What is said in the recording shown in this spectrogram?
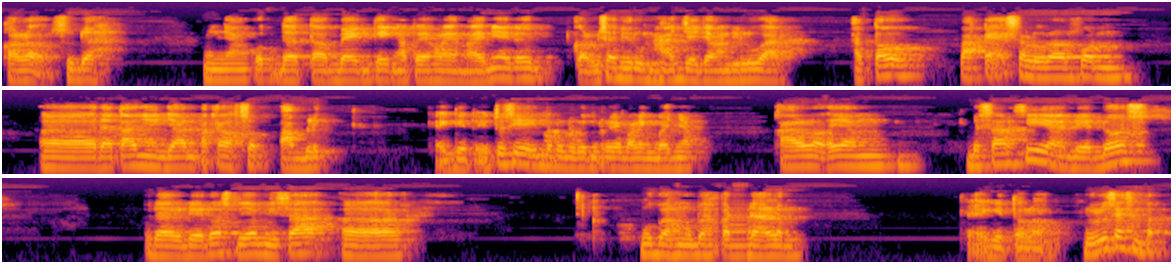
kalau sudah menyangkut data banking atau yang lain-lainnya itu kalau bisa di rumah aja jangan di luar. Atau pakai seluruh phone uh, datanya jangan pakai hotspot public. Kayak gitu. Itu sih intruder yang paling banyak. Kalau yang besar sih ya DDoS dari DDoS dia bisa uh, ngubah-ngubah ke dalam. Kayak gitu loh. Dulu saya sempat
